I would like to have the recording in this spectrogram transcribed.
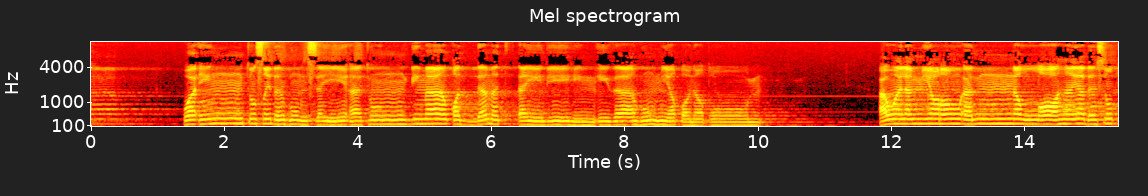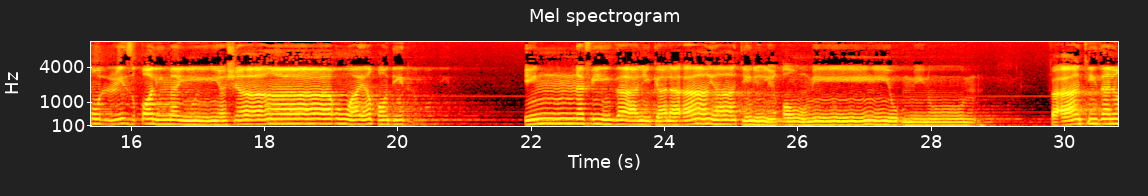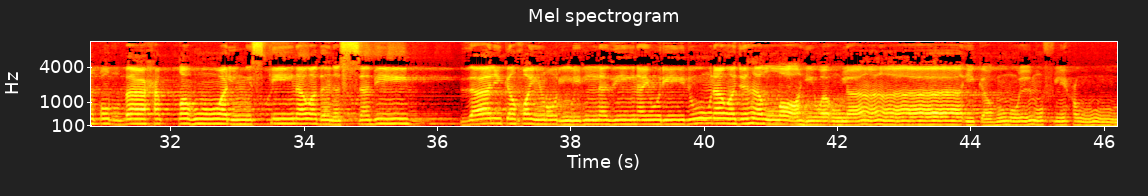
وإن تصبهم سيئة بما قدمت أيديهم إذا هم يقنطون. أولم يروا أن الله يبسط الرزق لمن يشاء ويقدر. إن في ذلك لآيات لقوم يؤمنون. فآت ذا القربى حقه والمسكين وابن السبيل. ذلك خير للذين يريدون وجه الله وأولئك هم المفلحون.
